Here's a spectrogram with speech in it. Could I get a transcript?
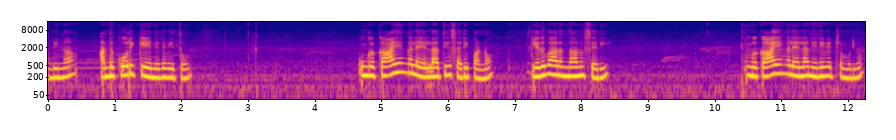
அப்படின்னா அந்த கோரிக்கையை நிறைவேற்றும். உங்கள் காயங்களை எல்லாத்தையும் சரி பண்ணும். எதுவாக இருந்தாலும் சரி உங்கள் காயங்களை எல்லாம் நிறைவேற்ற முடியும்.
